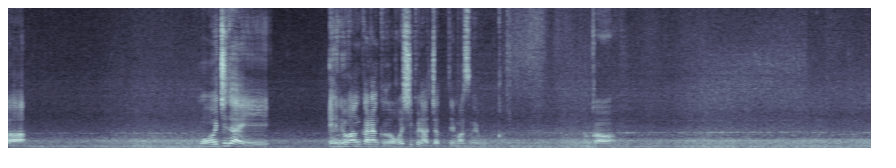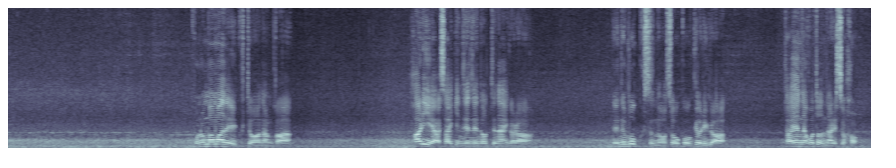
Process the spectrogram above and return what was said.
かもう一台 N1 かなんかが欲しくなっちゃってますね僕。なんかこのままでいくとなんかハリアー最近全然乗ってないから NBOX の走行距離が大変なことになりそう。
